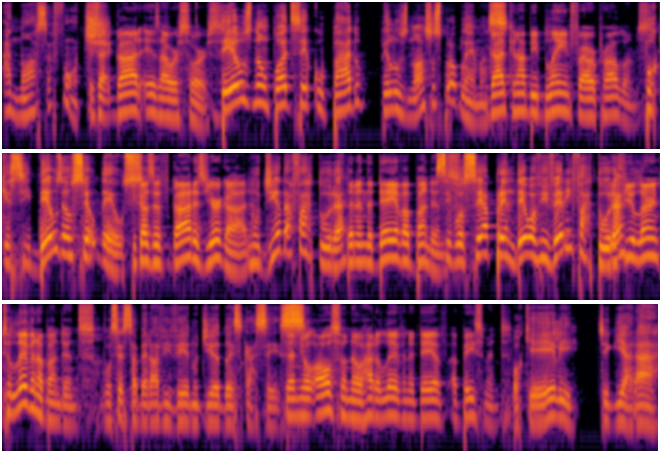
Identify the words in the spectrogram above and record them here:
a nossa is fonte. that God is our source. Deus não pode ser culpado pelos nossos problemas. God cannot be blamed for our problems. Porque se Deus é o seu Deus, Because if God is your God, no dia da fartura, then in the day of abundance, se você aprendeu a viver em fartura, if you learn to live in abundance, você saberá viver no dia da escassez. then you'll also know how to live in a day of abasement. Porque ele te guiará.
